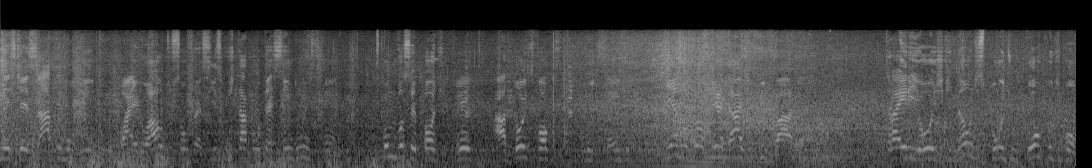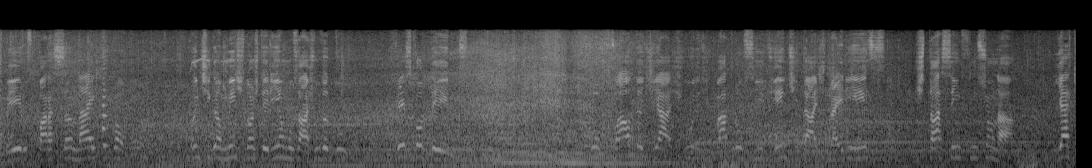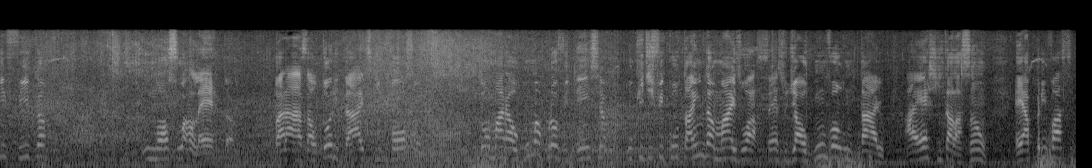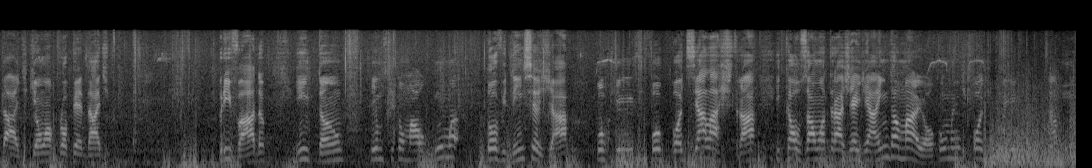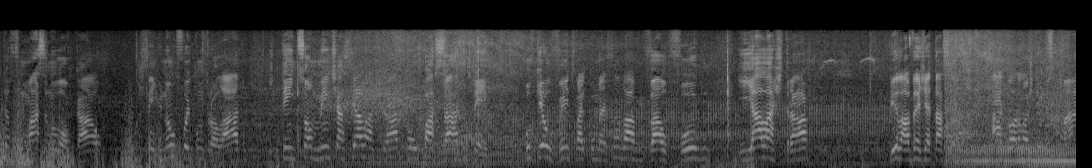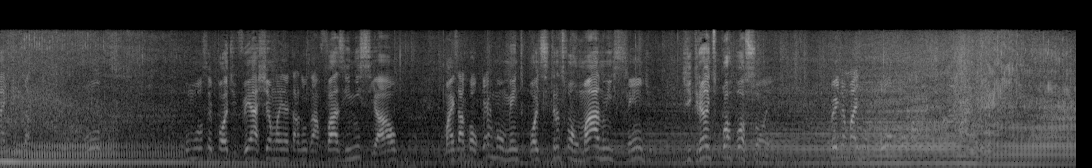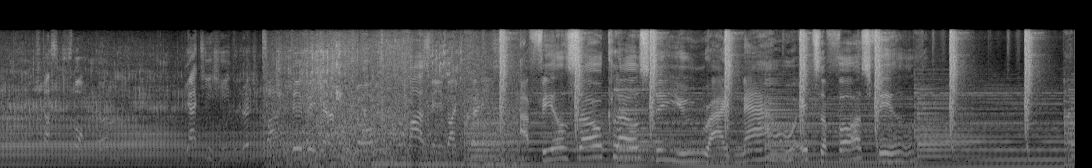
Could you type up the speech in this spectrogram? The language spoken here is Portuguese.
neste exato momento, no bairro Alto São Francisco, está acontecendo um incêndio. Como você pode ver, há dois focos do incêndio que é uma propriedade privada. Traire hoje que não dispõe de um corpo de bombeiros para sanar este problema. Antigamente nós teríamos a ajuda dos escoteiros. Por falta de ajuda, de patrocínio de entidades trairienses, está sem funcionar. E aqui fica o nosso alerta para as autoridades que possam tomar alguma providência, o que dificulta ainda mais o acesso de algum voluntário a esta instalação é a privacidade, que é uma propriedade privada. Então, temos que tomar alguma providência já, porque esse fogo pode se alastrar e causar uma tragédia ainda maior. Como a gente pode ver, fumaça no local, o incêndio não foi controlado e tende somente a se alastrar com o passar do tempo. Porque o vento vai começando a avivar o fogo e alastrar pela vegetação. Agora nós temos imagens. Como você pode ver, a chama ainda está na fase inicial, mas a qualquer momento pode se transformar num incêndio de grandes proporções. Veja mais um pouco. Atingindo grande parte fazendo a diferença. I feel so close to you right now. It's a force field.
